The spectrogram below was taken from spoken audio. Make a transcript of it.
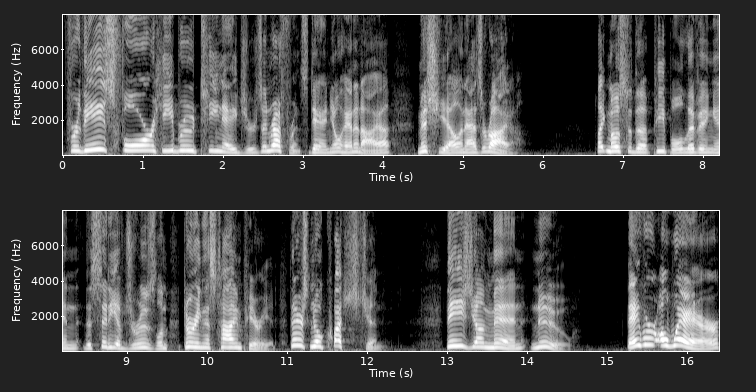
for these four Hebrew teenagers in reference Daniel, Hananiah, Mishael, and Azariah. Like most of the people living in the city of Jerusalem during this time period. There's no question. These young men knew they were aware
